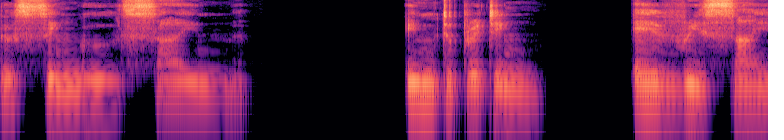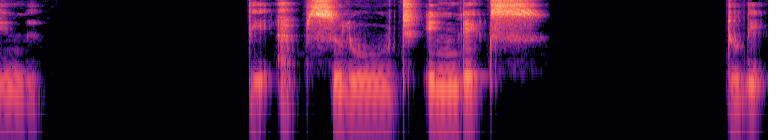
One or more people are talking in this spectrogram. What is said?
the single sign, interpreting every sign, the absolute index to the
